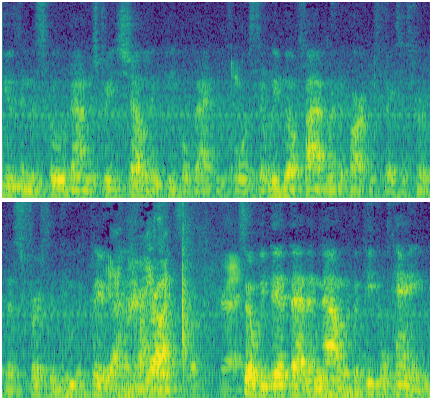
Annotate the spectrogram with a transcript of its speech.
using the school down the street shuttling people back and forth, so we built 500 parking spaces first. That's the first thing we cleared. Yeah, down. right. Right. So we did that, and now when the people came,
